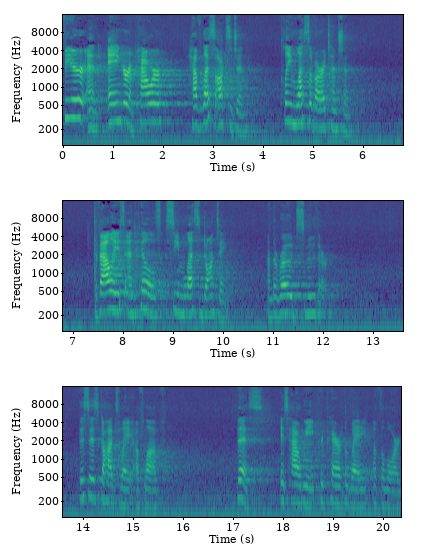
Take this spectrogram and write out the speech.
Fear and anger and power have less oxygen, claim less of our attention. The valleys and hills seem less daunting, and the road smoother. This is God's way of love. This is how we prepare the way of the Lord.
